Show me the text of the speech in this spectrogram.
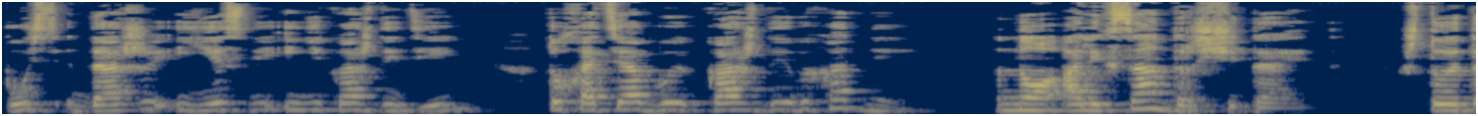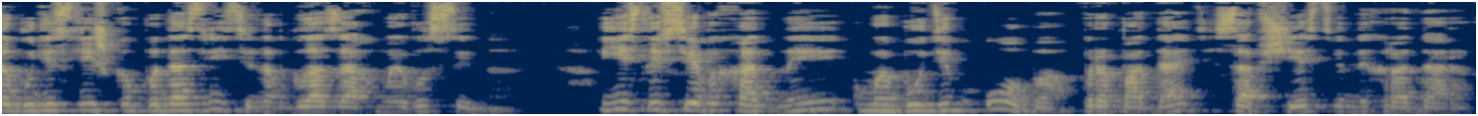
пусть даже если и не каждый день, то хотя бы каждые выходные. Но Александр считает, что это будет слишком подозрительно в глазах моего сына, если все выходные мы будем оба пропадать с общественных радаров.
